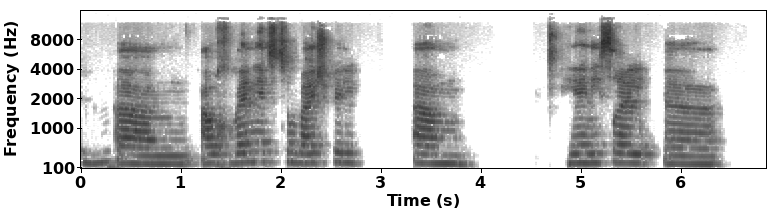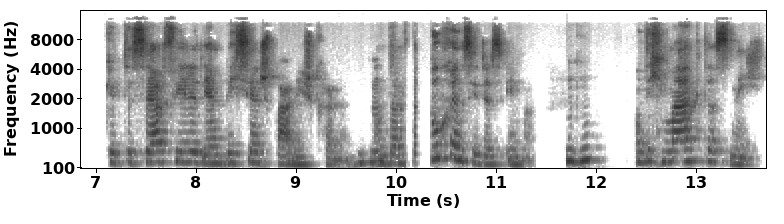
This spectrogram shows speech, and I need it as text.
Mhm. Ähm, auch wenn jetzt zum Beispiel ähm, hier in Israel äh, gibt es sehr viele, die ein bisschen Spanisch können. Mhm. Und dann versuchen sie das immer. Mhm. Und ich mag das nicht.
